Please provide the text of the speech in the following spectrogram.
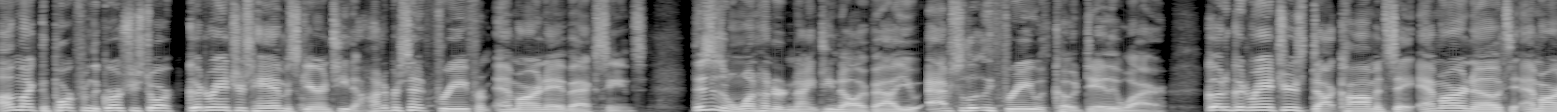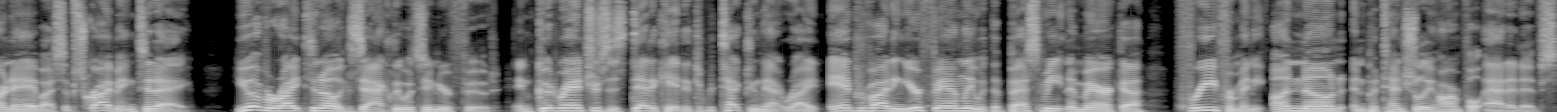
Unlike the pork from the grocery store, Good Ranchers ham is guaranteed 100% free from mRNA vaccines. This is a $119 value, absolutely free with code DailyWire. Go to goodranchers.com and say mRNO to mRNA by subscribing today. You have a right to know exactly what's in your food, and Good Ranchers is dedicated to protecting that right and providing your family with the best meat in America, free from any unknown and potentially harmful additives.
